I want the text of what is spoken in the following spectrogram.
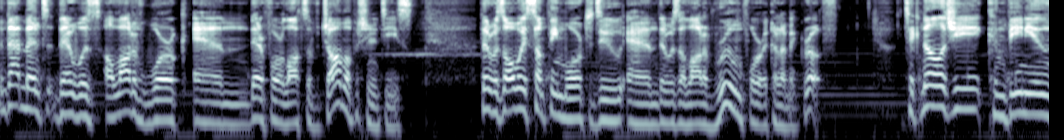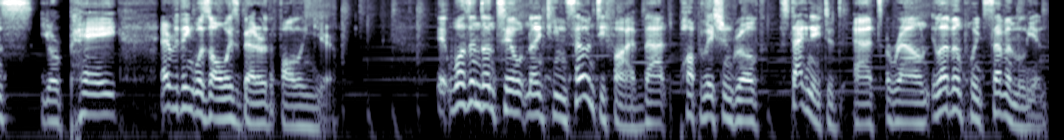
and that meant there was a lot of work and therefore lots of job opportunities. There was always something more to do, and there was a lot of room for economic growth. Technology, convenience, your pay, everything was always better the following year. It wasn't until 1975 that population growth stagnated at around 11.7 million.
